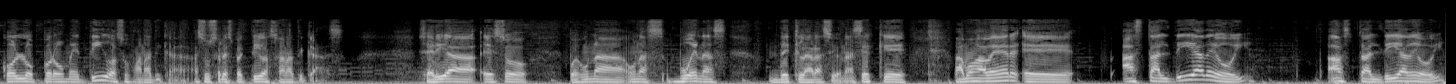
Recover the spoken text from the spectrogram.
con lo prometido a, su fanática, a sus respectivas fanaticadas. Sería eso, pues, una, unas buenas declaraciones. Así es que vamos a ver, eh, hasta el día de hoy, hasta el día de hoy,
